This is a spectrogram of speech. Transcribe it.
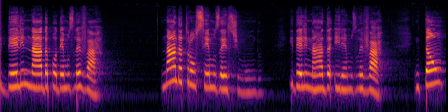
e dele nada podemos levar. Nada trouxemos a este mundo e dele nada iremos levar. Então,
